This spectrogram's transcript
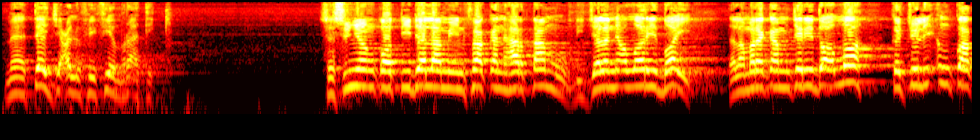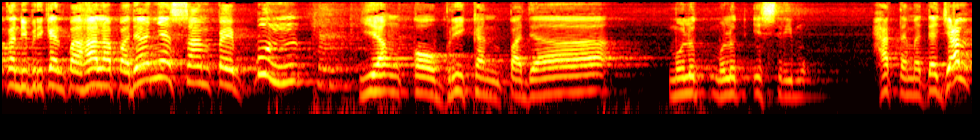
ma taj'al fi fi imra'atik. Sesungguhnya engkau tidaklah menginfakkan hartamu di jalan yang Allah ridai dalam mereka mencari doa Allah kecuali engkau akan diberikan pahala padanya sampai pun yang kau berikan pada mulut-mulut istrimu. Hatta matajal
